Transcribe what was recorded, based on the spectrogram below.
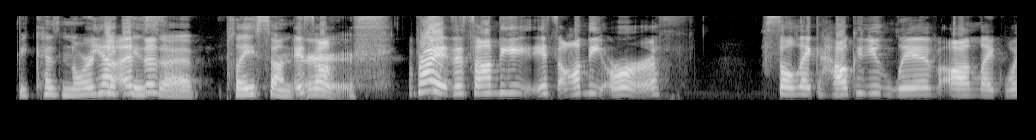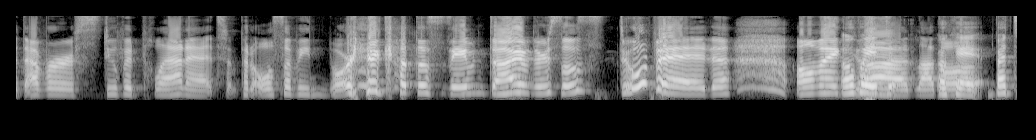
Because Nordic it is a place on it's on- Earth. Right, it's on the it's on the Earth. So like how can you live on like whatever stupid planet but also be Nordic at the same time? They're so stupid. Oh my Oh wait, god, th- okay, but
